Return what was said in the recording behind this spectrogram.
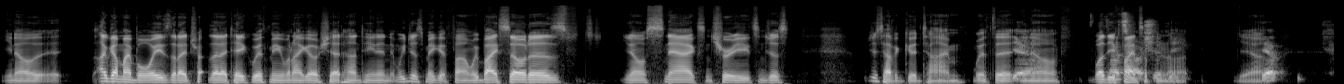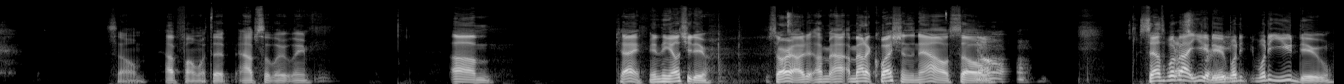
You know, it, I've got my boys that I try, that I take with me when I go shed hunting, and we just make it fun. We buy sodas, you know, snacks and treats, and just we just have a good time with it. Yeah. You know, whether you That's find something or not. Yeah. Yep. So have fun with it. Absolutely. Um. Okay. Anything else you do? Sorry, I, am I'm, I'm out of questions now. So, no. Seth, what That's about you, pretty... dude? What do, what do you do?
